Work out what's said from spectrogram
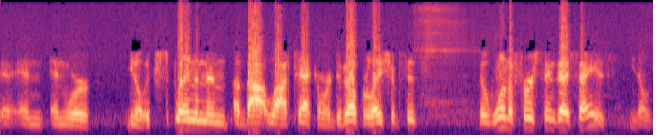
and, and we're, you know, explaining them about La and we're developing relationships, it's the, one of the first things I say is, you know,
